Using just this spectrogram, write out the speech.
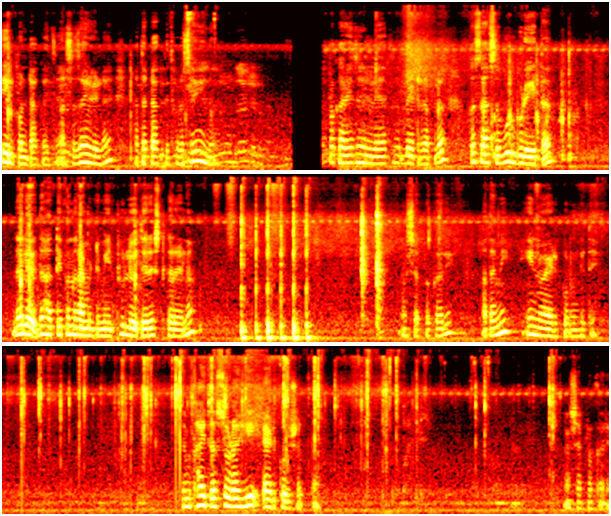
तेल पण टाकायचं. असं झालेलं आहे. आता टाकते थोडंसं इनो. प्रकारे झालेलं आहे आता बॅटर आपलं. कसं असं बुडबुडे येतात. झाले दहा ते पंधरा मिनटं मी ठेवले होते रेस्ट करायला. अशा प्रकारे. आता मी इनो ॲड करून घेते. तुम्ही खायचा सोडाही ॲड करू शकता. अशा प्रकारे.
